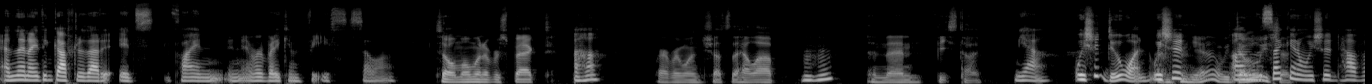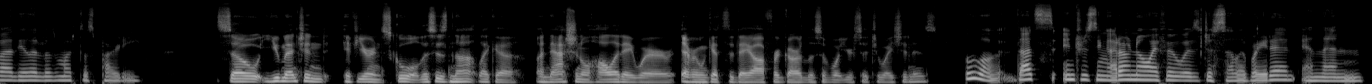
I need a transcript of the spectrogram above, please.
And then I think after that it's fine and everybody can feast. So, So a moment of respect uh-huh. where everyone shuts the hell up Mhm. and then feast time. Yeah. We should do one. We should yeah, we on the should. second we should have a Dia de los Muertos party. So you mentioned if you're in school, this is not like a, a national holiday where everyone gets the day off regardless of what your situation is. Ooh, that's interesting. I don't know if it was just celebrated and then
